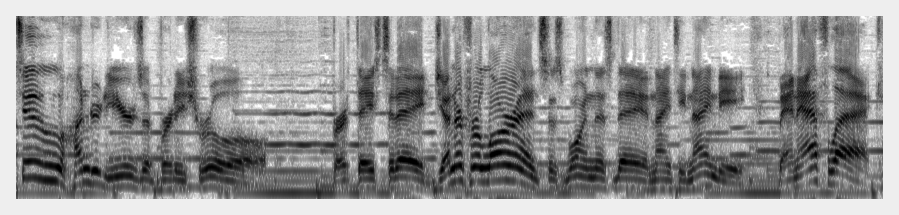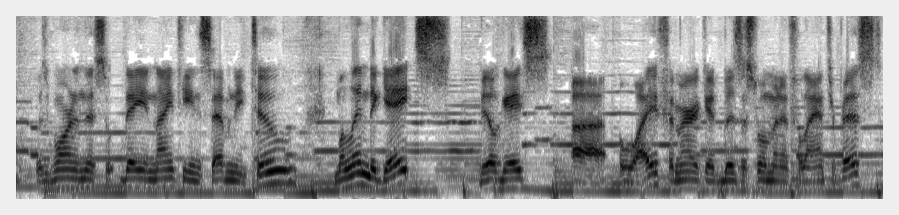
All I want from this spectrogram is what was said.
200 years of British rule. Birthdays today. Jennifer Lawrence was born this day in 1990. Ben Affleck was born in this day in 1972. Melinda Gates, Bill Gates' uh, wife, American businesswoman and philanthropist,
